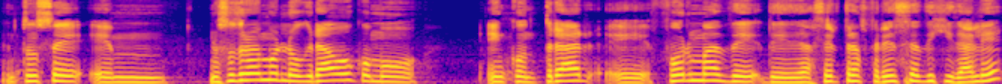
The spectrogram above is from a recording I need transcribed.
Entonces, em, nosotros hemos logrado como encontrar eh, formas de, de hacer transferencias digitales,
